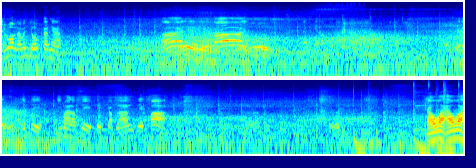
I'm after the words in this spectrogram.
ไอ้พวกนั้นมันยกกันไงตา ยดิตายกูนั่นก็เสียแล้วไม่ตรงไหนไม่ถึงยี่สิบสี่ยี่ห้านับสี่ติดกับร้านเวปป้าเอาวะเอาวะ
